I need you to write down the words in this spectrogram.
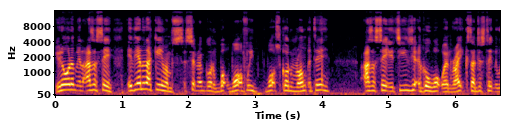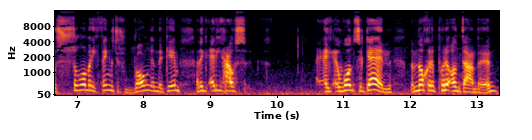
You know what I mean? As I say, at the end of that game, I'm sitting there going, what, what have we, what's gone wrong today? As I say, it's easier to go what went right because I just think there was so many things just wrong in the game. I think Eddie Howe's, once again, I'm not going to put it on Dan Burn,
